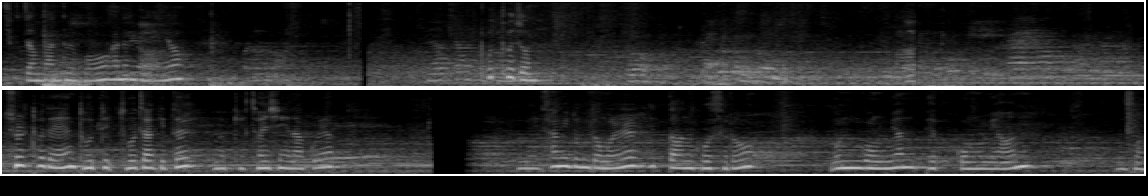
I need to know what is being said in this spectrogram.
직접 만들고 하는데요. 포토존 출토된 도, 도자기들 이렇게 전시해 놨고요. 네, 3.1운동을 했던 곳으로 문공면, 백공면 그래서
